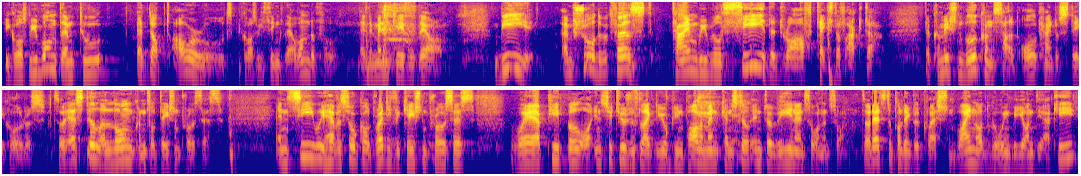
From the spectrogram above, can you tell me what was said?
because we want them to adopt our rules because we think they're wonderful, and in many cases they are. B, I'm sure the first time we will see the draft text of ACTA, the Commission will consult all kinds of stakeholders. So there's still a long consultation process. And C, we have a so-called ratification process where people or institutions like the European Parliament can still intervene and so on and so on. So that's the political question. Why not going beyond the acquis?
